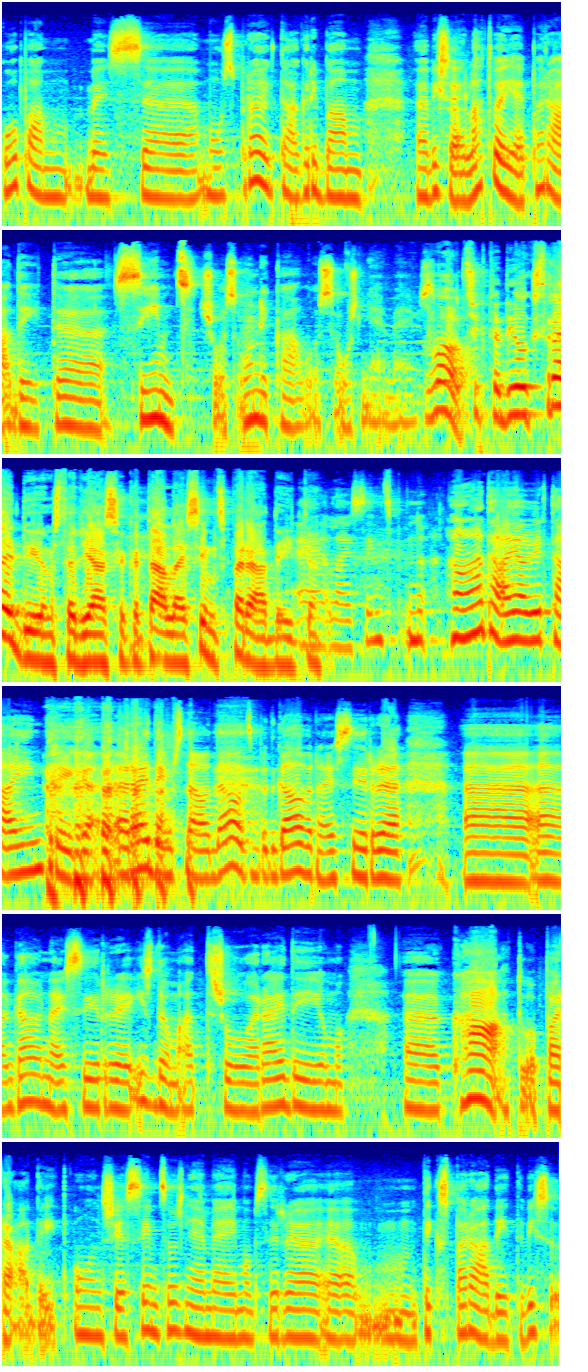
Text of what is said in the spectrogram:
kopā mēs mūsu projektā gribam visai Latvijai parādīt simts šos unikālos uzņēmējus. Wow, cik tad ilgs raidījums tad jāsaka tā, lai simts parādītu? E, Lai simts, nu, hā, tā jau ir tā intriga. Raidījums nav daudz, bet galvenais ir, galvenais ir izdomāt šo raidījumu, kā to parādīt. Un šie simts uzņēmēji mums ir tiks parādīti visu,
